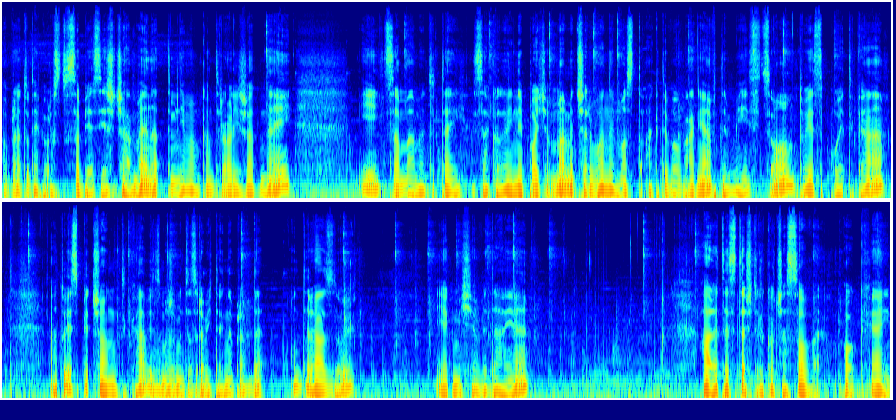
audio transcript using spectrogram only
Dobra, tutaj po prostu sobie zjeżdżamy. Nad tym nie mam kontroli żadnej. I co mamy tutaj za kolejny poziom? Mamy czerwony most do aktywowania w tym miejscu. Tu jest płytka, a tu jest pieczątka, więc możemy to zrobić tak naprawdę od razu, jak mi się wydaje. Ale to jest też tylko czasowe. Okej.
